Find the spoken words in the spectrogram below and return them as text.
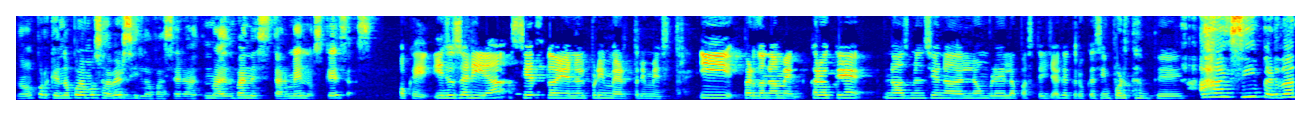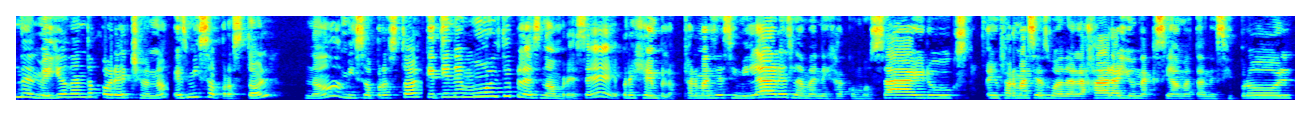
¿no? Porque no podemos saber si lo va a hacer, va a necesitar menos que esas. Ok, y eso sería si estoy en el primer trimestre. Y perdóname, creo que no has mencionado el nombre de la pastilla, que creo que es importante. Ay, sí, perdónenme, yo dando por hecho, ¿no? Es misoprostol. ¿no? Misoprostol, que tiene múltiples nombres, ¿eh? Por ejemplo, farmacias similares la maneja como Cyrux, en farmacias Guadalajara hay una que se llama Tanesiprol,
